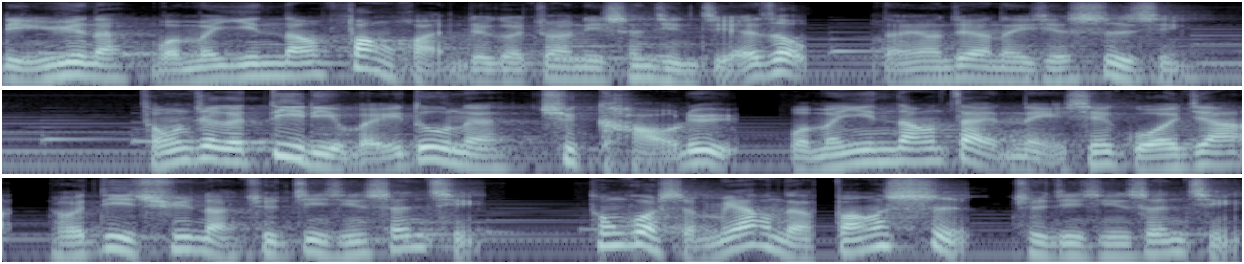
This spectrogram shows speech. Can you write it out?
领域呢，我们应当放缓这个专利申请节奏等样这样的一些事情。从这个地理维度呢，去考虑我们应当在哪些国家和地区呢去进行申请，通过什么样的方式去进行申请，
